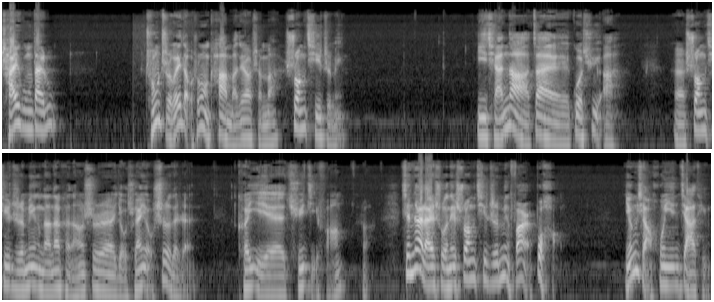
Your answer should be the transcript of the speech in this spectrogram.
财宫带禄。从紫微斗数上看吧，这叫什么双妻之命？以前呢，在过去啊，呃，双妻之命呢，那可能是有权有势的人可以娶几房，是吧？现在来说呢，双妻之命反而不好，影响婚姻家庭，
